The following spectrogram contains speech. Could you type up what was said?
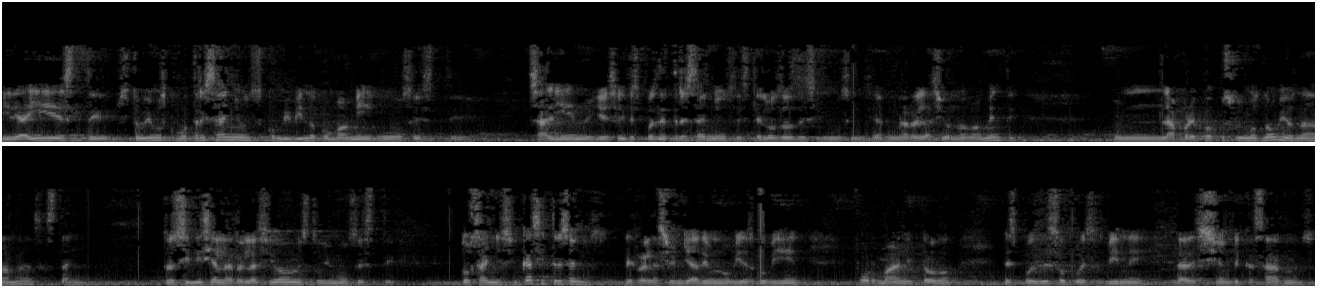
Y de ahí este, estuvimos como tres años conviviendo como amigos, este, saliendo y eso, y después de tres años este, los dos decidimos iniciar una relación nuevamente. En la prepa pues fuimos novios nada más, hasta ahí. Entonces inicia la relación, estuvimos este, dos años, casi tres años de relación ya de un noviazgo bien formal y todo. Después de eso pues viene la decisión de casarnos.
